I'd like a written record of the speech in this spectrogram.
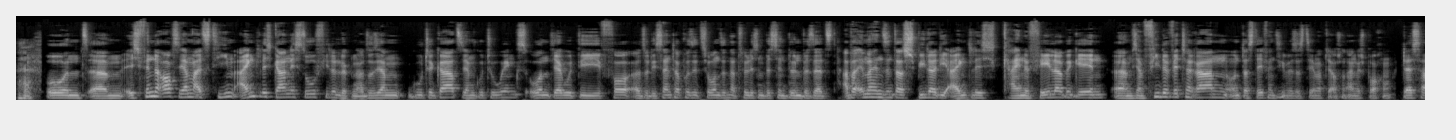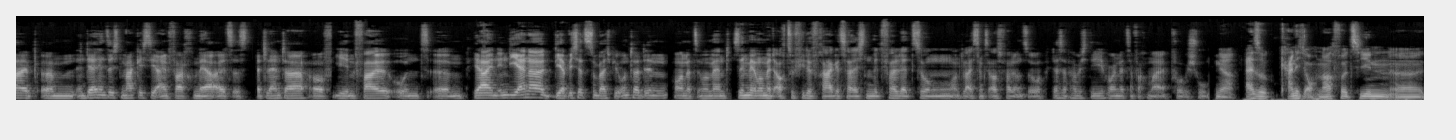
und ähm, ich finde auch, sie haben als Team eigentlich gar nicht so viele Lücken. Also sie haben gute Guards, sie haben gute Wings und ja gut, die Vor also die Center-Positionen sind natürlich ein bisschen dünn besetzt. Aber immerhin sind das Spieler, die eigentlich keine Fehler begehen. Ähm, sie haben viele Veteranen und das defensive System habt ihr auch schon angesprochen. Deshalb ähm, in der Hinsicht mag ich sie einfach mehr als Atlanta auf jeden Fall. Und ähm, ja, in Indiana, die habe ich jetzt zum Beispiel unter den Hornets im Moment, sind mir im Moment auch zu viele Fragezeichen mit Verletzungen und Leistungsausfall und so. Deshalb habe ich die Hornets einfach mal vorgeschoben. Ja, also kann ich auch nachvollziehen. Äh,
